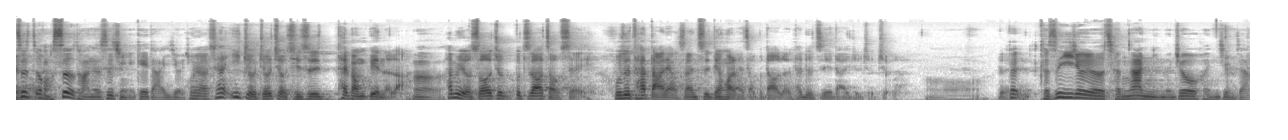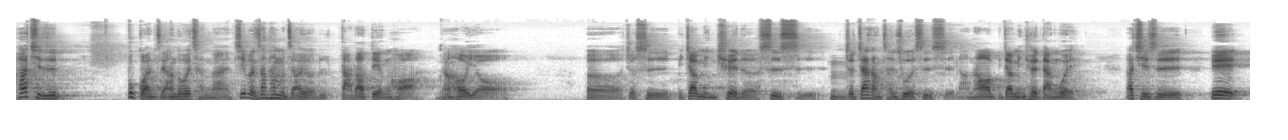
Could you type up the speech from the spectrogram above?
这种社团的事情也可以打一九九九。会啊，现在一九九九其实太方便了啦。嗯，他们有时候就不知道找谁，或是他打两三次电话来找不到人，他就直接打一九九九了。哦，对。可是，一九九九成案，你们就很紧张。他其实不管怎样都会成案，基本上他们只要有打到电话，然后有。呃，就是比较明确的事实，嗯、就家长陈述的事实，然后比较明确的单位。那其实因为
